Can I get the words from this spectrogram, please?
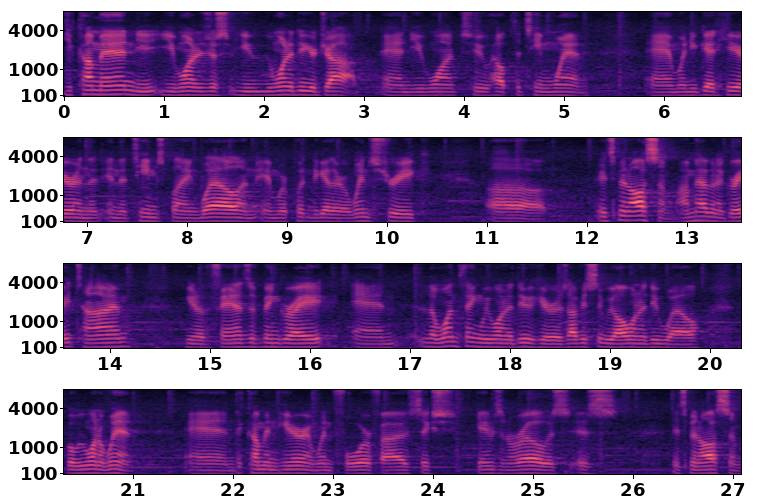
you come in, you, you want to just you, you want to do your job and you want to help the team win. And when you get here and the, and the team's playing well and, and we're putting together a win streak, uh, it's been awesome. I'm having a great time. You know, the fans have been great. And the one thing we want to do here is obviously we all want to do well, but we want to win. And to come in here and win four, five, six games in a row is, is it's been awesome,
